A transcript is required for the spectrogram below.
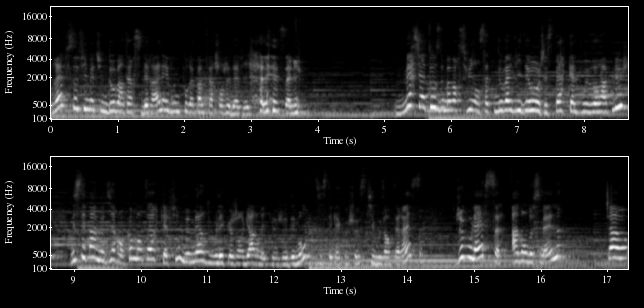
Bref, ce film est une daube intersidérale et vous ne pourrez pas me faire changer d'avis. Allez, salut Merci à tous de m'avoir suivi dans cette nouvelle vidéo, j'espère qu'elle vous aura plu. N'hésitez pas à me dire en commentaire quel film de merde vous voulez que j'en garde et que je démonte, si c'est quelque chose qui vous intéresse. Je vous laisse, à dans deux semaines. Ciao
